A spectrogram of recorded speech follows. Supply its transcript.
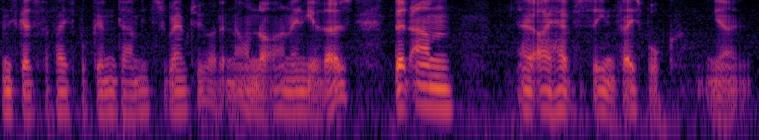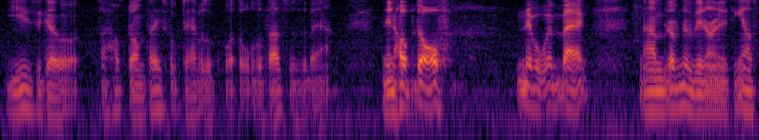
And this goes for Facebook and um, Instagram too. I don't know. I'm not on any of those, but um, I have seen Facebook. You know, years ago, I hopped on Facebook to have a look what all the fuss was about, then hopped off, never went back. Um, but I've never been on anything else.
